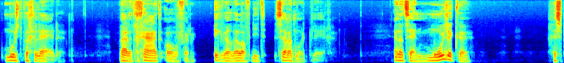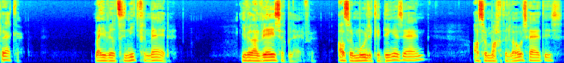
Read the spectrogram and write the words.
moest begeleiden. Waar het gaat over, ik wil wel of niet zelfmoord plegen. En dat zijn moeilijke gesprekken. Maar je wilt ze niet vermijden. Je wil aanwezig blijven. Als er moeilijke dingen zijn, als er machteloosheid is,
